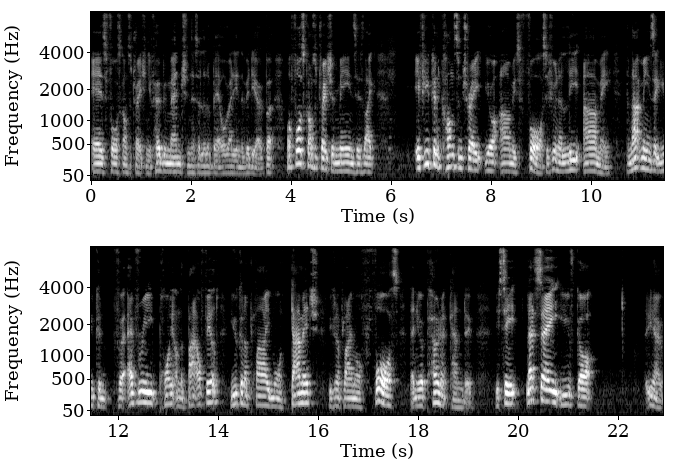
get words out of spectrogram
is force concentration. You've heard me mention this a little bit already in the video, but what force concentration means is like if you can concentrate your army's force, if you're an elite army, then that means that you can, for every point on the battlefield, you can apply more damage, you can apply more force than your opponent can do. You see, let's say you've got, you know,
